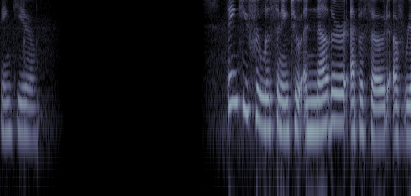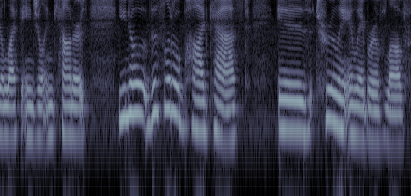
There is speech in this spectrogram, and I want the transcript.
Thank you. Thank you for listening to another episode of Real Life Angel Encounters. You know, this little podcast is truly a labor of love.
